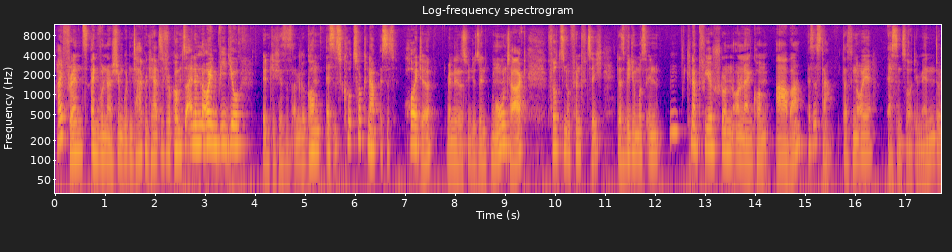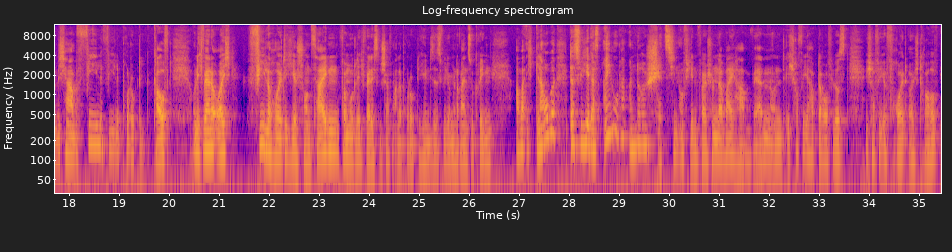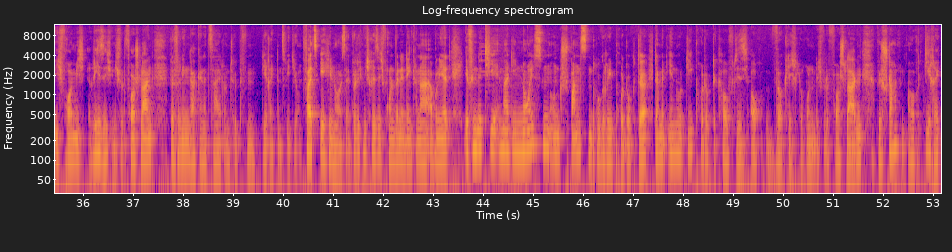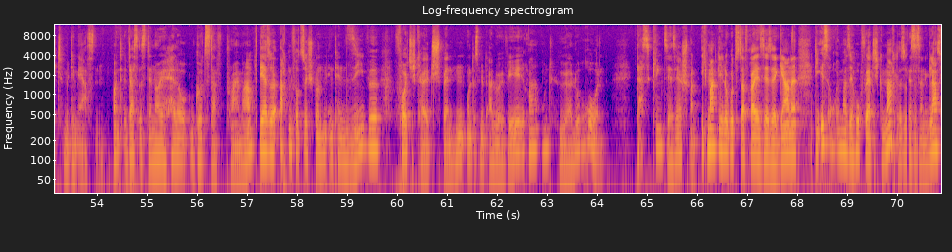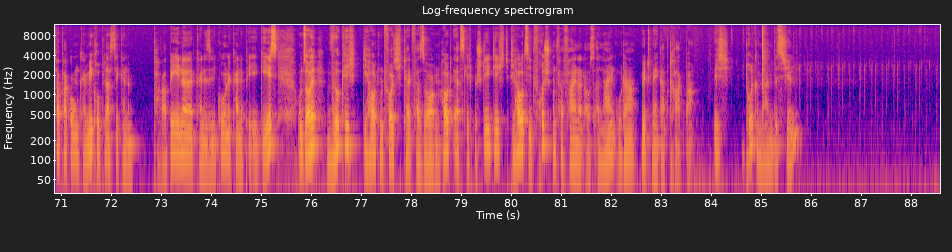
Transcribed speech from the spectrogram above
Hi Friends, einen wunderschönen guten Tag und herzlich willkommen zu einem neuen Video. Endlich ist es angekommen. Es ist kurz vor knapp. Es ist heute, wenn ihr das Video seht, Montag, 14.50 Uhr. Das Video muss in hm, knapp vier Stunden online kommen, aber es ist da. Das neue Essenssortiment und ich habe viele, viele Produkte gekauft und ich werde euch viele heute hier schon zeigen. Vermutlich werde ich es nicht schaffen, alle Produkte hier in dieses Video mit reinzukriegen. Aber ich glaube, dass wir hier das ein oder andere Schätzchen auf jeden Fall schon dabei haben werden. Und ich hoffe, ihr habt darauf Lust. Ich hoffe, ihr freut euch drauf. Ich freue mich riesig und ich würde vorschlagen, wir verlieren gar keine Zeit und hüpfen direkt ins Video. Falls ihr hier neu seid, würde ich mich riesig freuen, wenn ihr den Kanal abonniert. Ihr findet hier immer die neuesten und spannendsten Drogerieprodukte, damit ihr nur die Produkte kauft, die sich auch wirklich lohnen. Ich würde vorschlagen, wir starten auch direkt mit dem ersten. Und das ist der neue Hello Good Stuff Primer. Der soll 48 Stunden intensive Feuchtigkeit spenden und ist mit Aloe Vera und Hyaluron. Das klingt sehr, sehr spannend. Ich mag die Hello Good Stuff Reihe sehr, sehr gerne. Die ist auch immer sehr hochwertig gemacht. Also es ist eine Glasverpackung, kein Mikroplastik, keine Parabene, keine Silikone, keine PEGs und soll wirklich die Haut mit Feuchtigkeit versorgen. Hautärztlich bestätigt. Die Haut sieht frisch und verfeinert aus, allein oder mit Make-up tragbar. Ich drücke mal ein bisschen.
